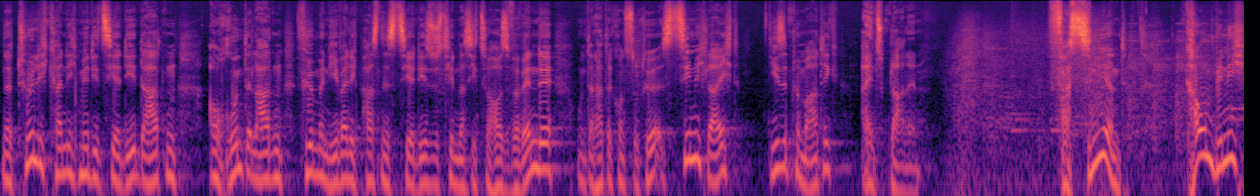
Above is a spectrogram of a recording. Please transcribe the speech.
Natürlich kann ich mir die CAD-Daten auch runterladen für mein jeweilig passendes CAD-System, das ich zu Hause verwende und dann hat der Konstrukteur es ziemlich leicht, diese Pneumatik einzuplanen. Faszinierend. Kaum bin ich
